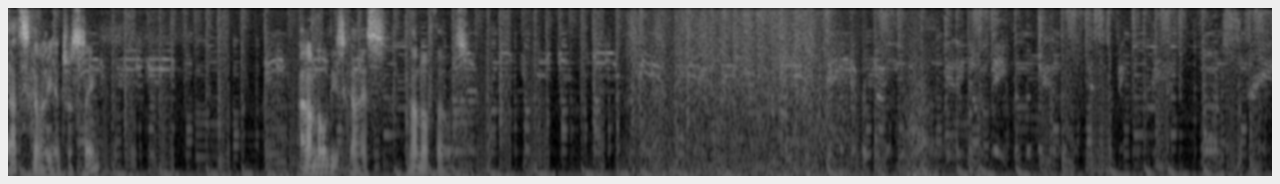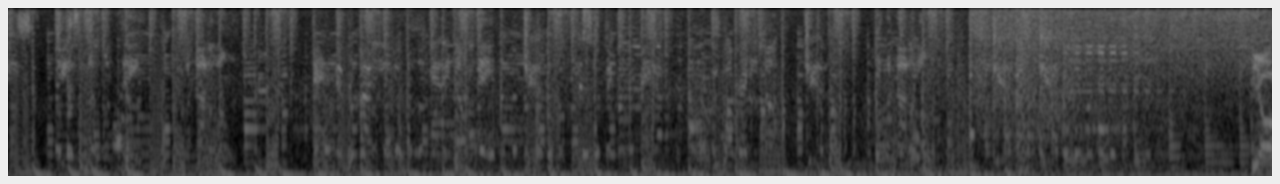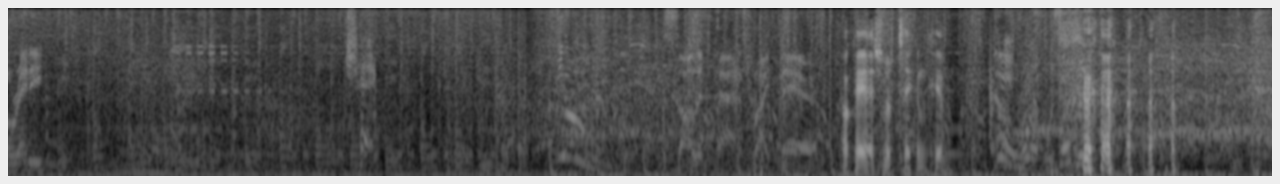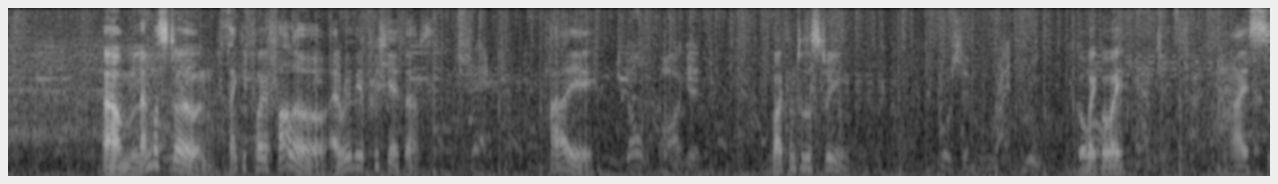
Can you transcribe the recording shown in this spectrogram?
That's gonna be interesting. I don't know these guys. None of those. Okay, I should have taken Kim. Can you dig it? Um, Lamberstone, thank you for your follow. I really appreciate that. Hi, Don't hog it. welcome to the stream. Pushing right through. Go away, go away. Nice.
